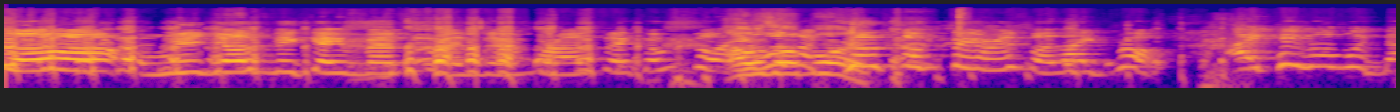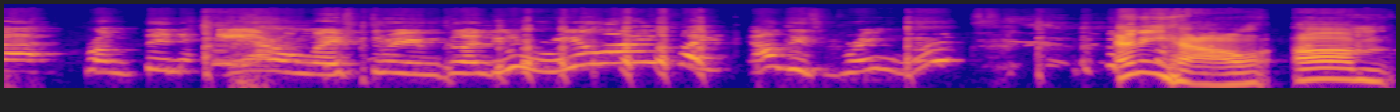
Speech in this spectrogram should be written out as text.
Oh, we just became best friends there for a second. So I it was was on a board. good comparison. Like, bro, I came up with that from thin air on my stream. Glenn, do you realize like how this brain works? Anyhow, um,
